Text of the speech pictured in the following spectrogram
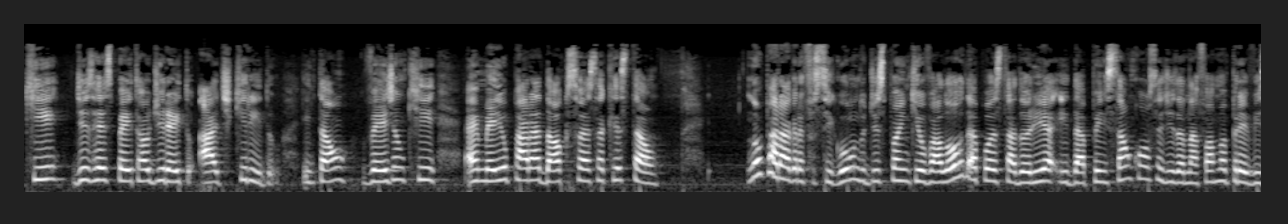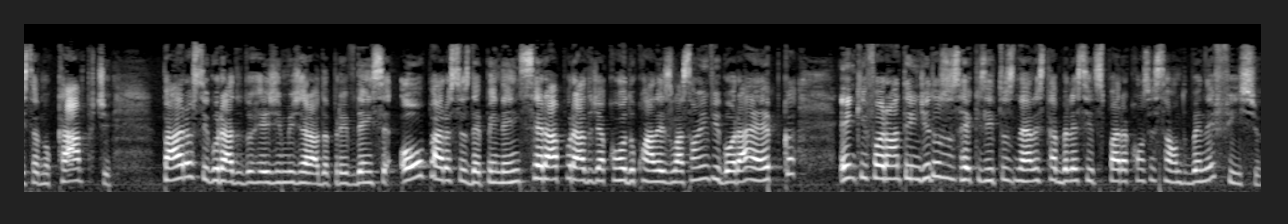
que diz respeito ao direito adquirido. Então, vejam que é meio paradoxo essa questão. No parágrafo 2 dispõe que o valor da aposentadoria e da pensão concedida na forma prevista no CAPT para o segurado do regime geral da Previdência ou para os seus dependentes será apurado de acordo com a legislação em vigor à época em que foram atendidos os requisitos nela estabelecidos para a concessão do benefício.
